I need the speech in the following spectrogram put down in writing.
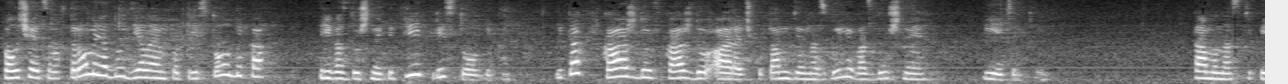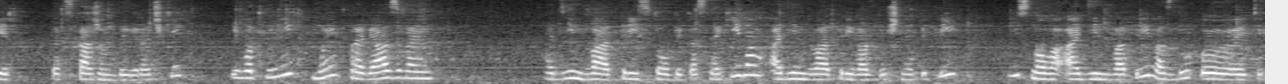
получается во втором ряду делаем по 3 столбика, 3 воздушные петли, 3 столбика. И так в каждую, в каждую арочку, там, где у нас были воздушные петельки. Там у нас теперь, так скажем, дырочки. И вот в них мы провязываем 1, 2, 3 столбика с накидом, 1, 2, 3 воздушные петли и снова 1, 2, 3 воздух, э, этих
